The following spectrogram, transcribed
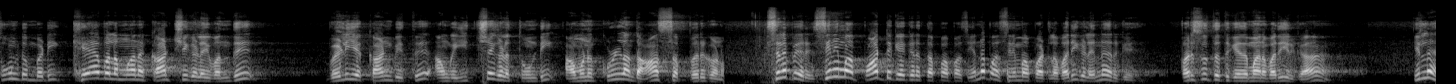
தூண்டும்படி கேவலமான காட்சிகளை வந்து வெளியே காண்பித்து அவங்க இச்சைகளை தூண்டி அவனுக்குள்ள அந்த ஆசை பெருகணும். சில பேர் சினிமா பாட்டு கேட்குற தப்பா பாசி. என்னப்பா சினிமா பாட்டில் வரிகள் என்ன இருக்குது பரிசுத்தத்துக்கு எதுமான வரி இருக்கா? இல்லை.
